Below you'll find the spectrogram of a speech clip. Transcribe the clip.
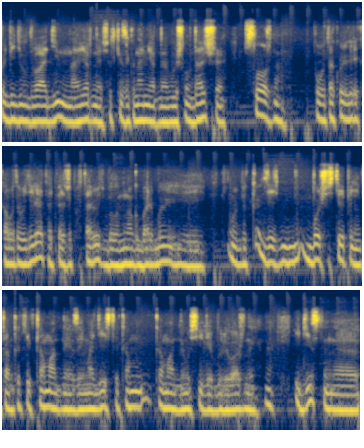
победил 2-1, наверное, все-таки закономерно вышел дальше. Сложно по такой игре кого-то выделять. Опять же, повторюсь, было много борьбы, и обе, здесь в большей степени там какие-то командные взаимодействия, ком, командные усилия были важны. Единственное,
